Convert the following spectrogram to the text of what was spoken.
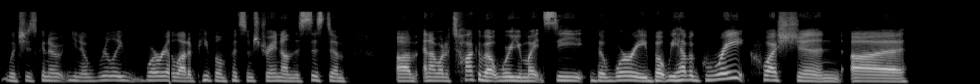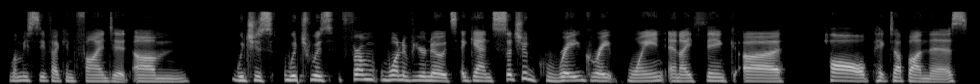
which is going to, you know, really worry a lot of people and put some strain on the system. Um, and I want to talk about where you might see the worry. But we have a great question. Uh, let me see if I can find it. Um, which is which was from one of your notes. Again, such a great, great point. And I think uh, Paul picked up on this.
